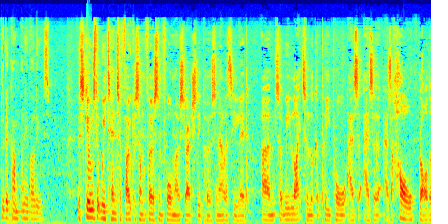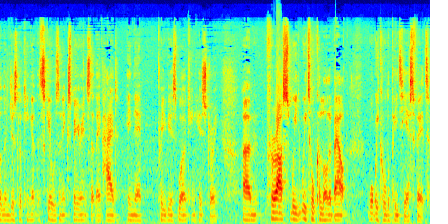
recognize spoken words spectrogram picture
to the company values. The skills that we tend to focus on first and foremost are actually personality led. Um, so we like to look at people as, as, a, as a whole rather than just looking at the skills and experience that they've had in their previous working history. Um, for us, we, we talk a lot about what we call the PTS fit.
